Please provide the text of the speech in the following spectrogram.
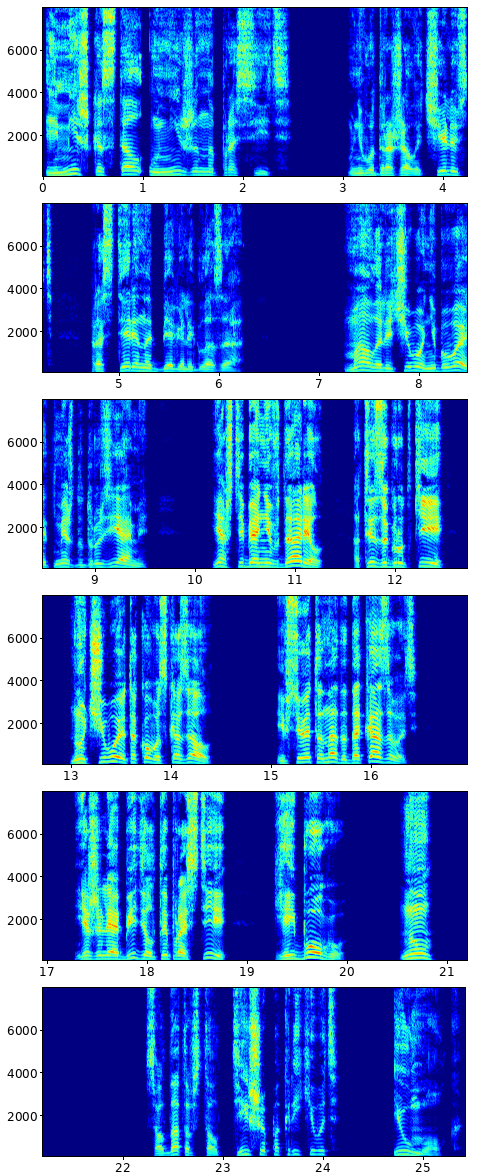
И Мишка стал униженно просить. У него дрожала челюсть, растерянно бегали глаза. «Мало ли чего не бывает между друзьями. Я ж тебя не вдарил, а ты за грудки. Ну чего я такого сказал? И все это надо доказывать? Ежели обидел, ты прости. Ей-богу! Ну!» Солдатов стал тише покрикивать и умолк.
